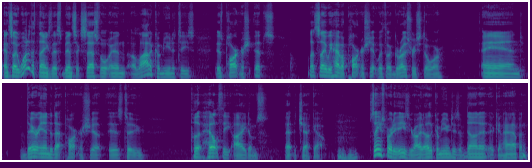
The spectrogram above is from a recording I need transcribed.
And so, one of the things that's been successful in a lot of communities is partnerships. Let's say we have a partnership with a grocery store, and their end of that partnership is to put healthy items at the checkout. Seems pretty easy, right? Other communities have done it, it can happen.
